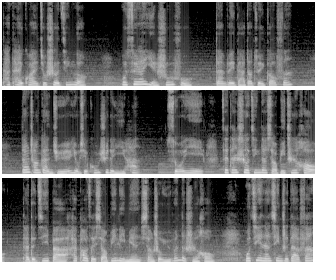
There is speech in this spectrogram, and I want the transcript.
他太快就射精了，我虽然也舒服，但未达到最高分，当场感觉有些空虚的遗憾。所以，在他射精到小臂之后，他的鸡巴还泡在小臂里面享受余温的时候，我竟然兴致大发，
